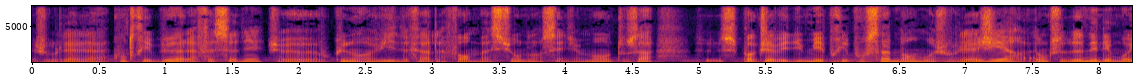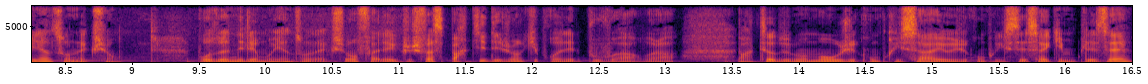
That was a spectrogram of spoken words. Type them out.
Je voulais la, contribuer à la façonner. J'avais aucune envie de faire de la formation, de l'enseignement, tout ça. C'est pas que j'avais du mépris pour ça, non. Moi, je voulais agir. Donc, se donner les moyens de son action pour donner les moyens de son action, il fallait que je fasse partie des gens qui prenaient le pouvoir. Voilà. À partir du moment où j'ai compris ça et où j'ai compris que c'était ça qui me plaisait,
